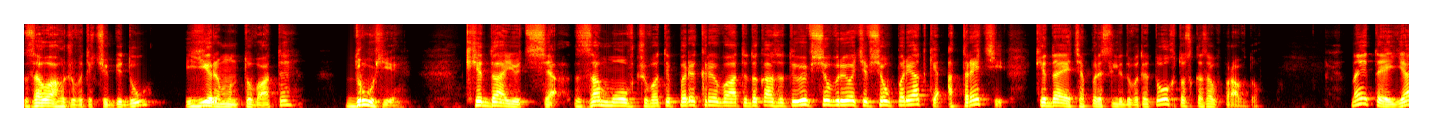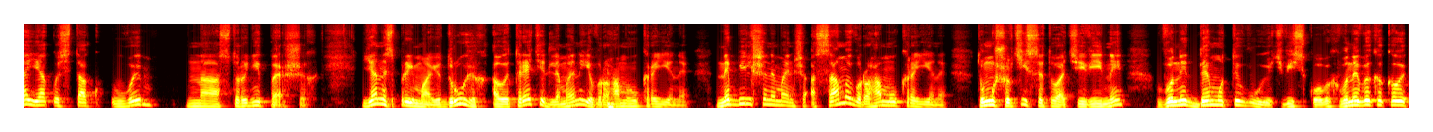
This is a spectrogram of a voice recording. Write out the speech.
залагоджувати цю біду, її ремонтувати, другі кидаються замовчувати, перекривати, доказувати, ви все врете, все в порядку, а треті кидаються переслідувати того, хто сказав правду. Знаєте, я якось так увим на стороні перших. Я не сприймаю других, але треті для мене є ворогами України. Не більше, не менше, а саме ворогами України. Тому що в цій ситуації війни вони демотивують військових. Вони викликали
